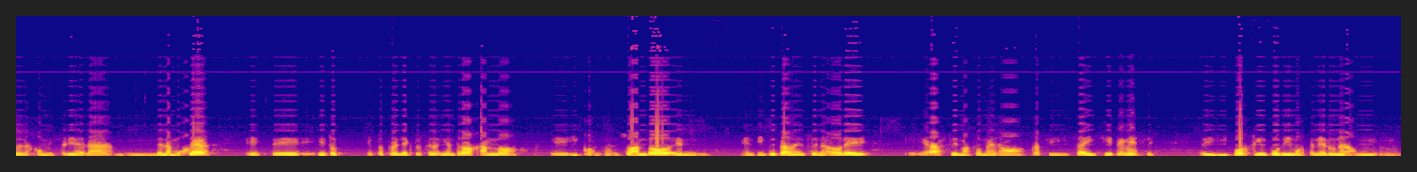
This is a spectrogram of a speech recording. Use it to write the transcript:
de las comisarías de la, de la mujer, este, estos, estos proyectos se venían trabajando eh, y consensuando en, en diputados y senadores eh, hace más o menos casi seis, siete meses. Eh, y por fin pudimos tener una un,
